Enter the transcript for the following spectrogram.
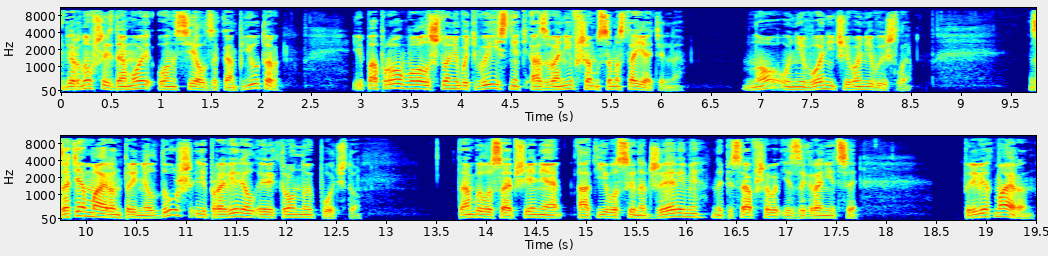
Вернувшись домой, он сел за компьютер и попробовал что-нибудь выяснить о звонившем самостоятельно. Но у него ничего не вышло. Затем Майрон принял душ и проверил электронную почту. Там было сообщение от его сына Джереми, написавшего из-за границы. «Привет, Майрон.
